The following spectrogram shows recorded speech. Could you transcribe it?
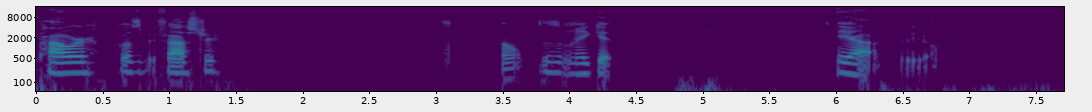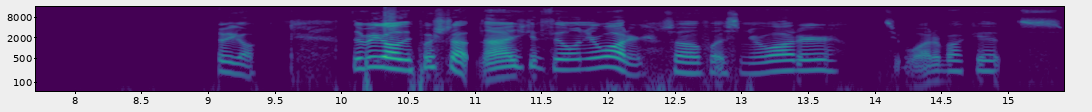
power goes a bit faster. Oh, doesn't make it. Yeah, there we go. There we go. There we go, they pushed up. Now you can fill in your water. So place in your water, two water buckets.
